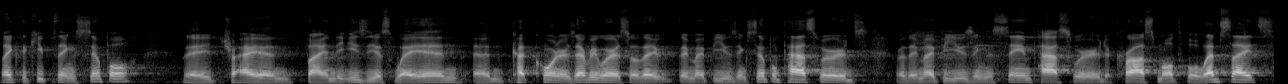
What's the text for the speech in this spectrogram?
like to keep things simple. They try and find the easiest way in and cut corners everywhere. So they, they might be using simple passwords, or they might be using the same password across multiple websites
